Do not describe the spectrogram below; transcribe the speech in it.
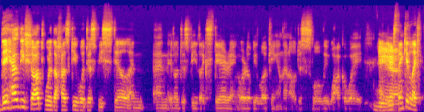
they have these shots where the husky will just be still and and it'll just be like staring or it'll be looking and then it'll just slowly walk away. And you're thinking like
